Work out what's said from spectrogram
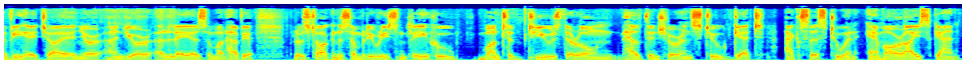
VHI and your and your Aleas and what have you. But I was talking to somebody recently who wanted to use their own health insurance to get access to an MRI scan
